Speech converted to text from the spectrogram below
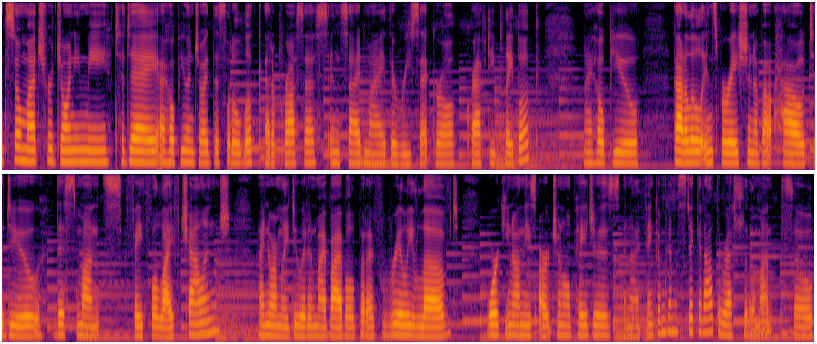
Thanks so much for joining me today. I hope you enjoyed this little look at a process inside my The Reset Girl Crafty Playbook. And I hope you got a little inspiration about how to do this month's Faithful Life Challenge. I normally do it in my Bible, but I've really loved working on these art journal pages, and I think I'm going to stick it out the rest of the month. So,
